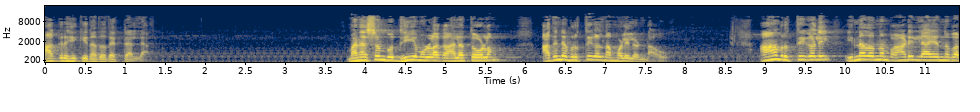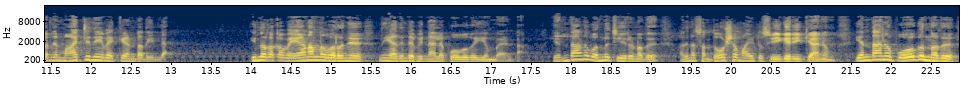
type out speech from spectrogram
ആഗ്രഹിക്കുന്നത് തെറ്റല്ല. മനസ്സും ബുദ്ധിയുമുള്ള കാലത്തോളം അതിന്റെ വൃത്തികൾ നമ്മളിലുണ്ടാവും. ആ വൃത്തികളിൽ ഇന്നതൊന്നും പാടില്ല എന്ന് പറഞ്ഞ് മാറ്റി നീ വെക്കേണ്ടതില്ല. ഇന്നതൊക്കെ വേണമെന്ന് പറഞ്ഞ് നീ അതിന്റെ പിന്നാലെ പോവുകയും വേണ്ട. എന്താണ് വന്നു ചേരുന്നത്? അതിനെ സന്തോഷമായിട്ട് സ്വീകരിക്കാനും എന്താണ് പോകുന്നത്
